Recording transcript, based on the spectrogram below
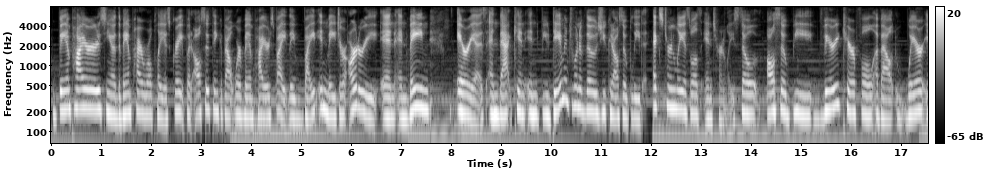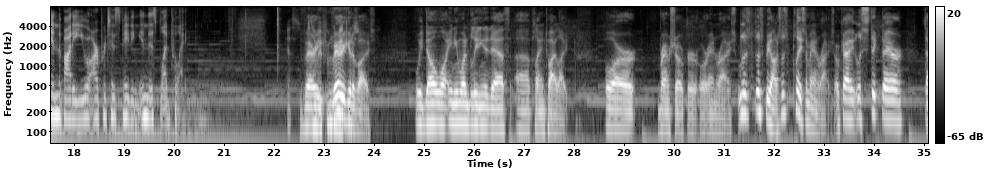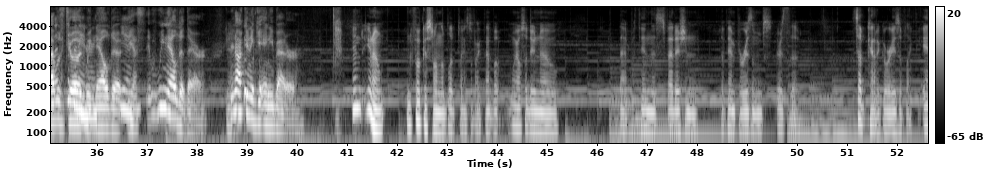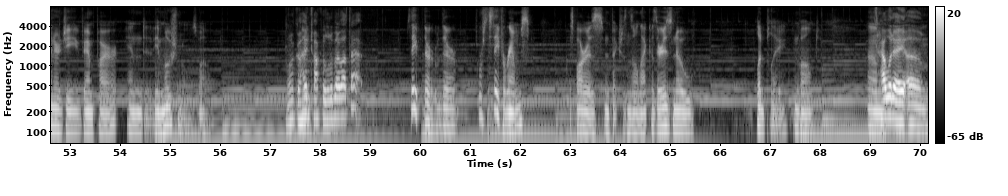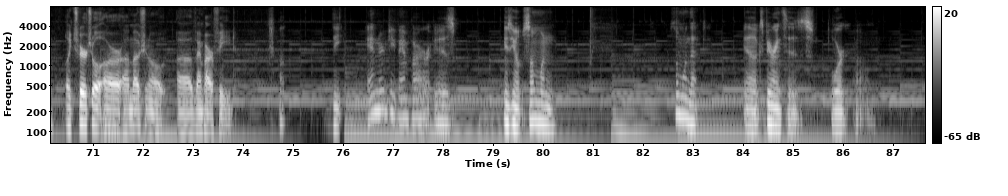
vampires you know the vampire role play is great but also think about where vampires bite they bite in major artery and and vein areas and that can if you damage one of those you could also bleed externally as well as internally so also be very careful about where in the body you are participating in this blood play Yes. Very, Away from very good advice. We don't want anyone bleeding to death uh, playing Twilight or Bram Stoker or Anne Rice. Let's let's be honest. Let's play some Anne Rice, okay? Let's stick there. That Let's was good. We Rice. nailed it. Yeah. Yes, we nailed it there. Yeah. You're not going to get any better. And you know, focused on the blood play and stuff like that, but we also do know that within this fetish and of vampirisms, there's the subcategories of like the energy, vampire, and the emotional as well. Well, go ahead and talk a little bit about that. Safe, they're they're of course the safer realms as far as infections and all that, because there is no blood play involved. Um, How would a um, like spiritual or emotional uh, vampire feed? the energy vampire is is you know someone someone that uh, experiences or um,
